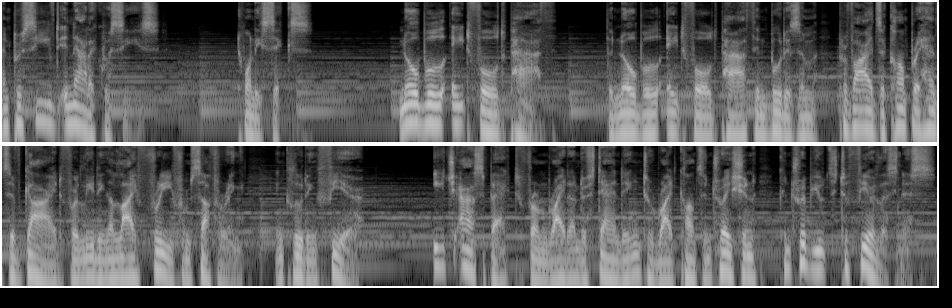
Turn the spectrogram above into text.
and perceived inadequacies. 26. Noble Eightfold Path. The Noble Eightfold Path in Buddhism provides a comprehensive guide for leading a life free from suffering, including fear. Each aspect, from right understanding to right concentration, contributes to fearlessness.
